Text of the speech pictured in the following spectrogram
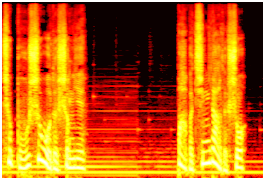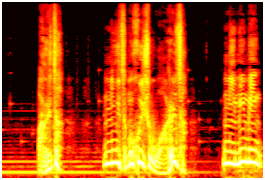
这不是我的声音！爸爸惊讶的说：“儿子，你怎么会是我儿子？你明明……”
